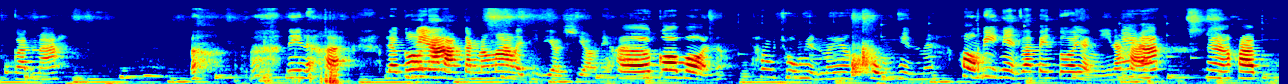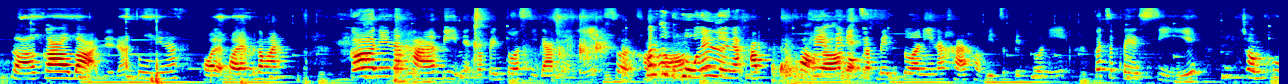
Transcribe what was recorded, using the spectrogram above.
โฟกัสมา นี่นะคะ แล้วก็นี่นะน่ารักกันมากๆเลยทีเดียวเชียวนะคะ แล้วก็บอร์ดนะท่านผู้ชมเห็นไหมอะผมเห็นไหมของบีดเนี่ยจะเป็นตัวอย่างนี้นะนี่คะนะเนี่ยนะครับร้อยเก้าบาทเดี๋ยวนะตรงนี้นะ พอแล้วพอแล้วไม่ต้องแล้ว ก็นี่นะคะบีดเนี่ยจะเป็นตัวสีดำอย่างนี้ ส่วนของมันอุดน้อง หูได้เลยนะครับ ของเท่น้องไหมเนี่ยจะเป็นตัวนี้นะคะ ของบีดจะเป็นตัวนี้ ก็จะเป็นสีชมพู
